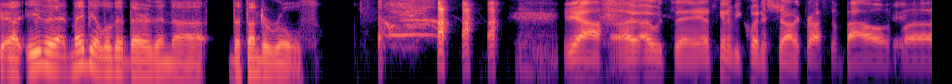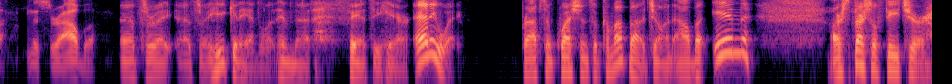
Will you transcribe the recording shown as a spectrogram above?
uh, either maybe a little bit better than uh, the Thunder Rolls. Yeah, I, I, would say that's going to be quite a shot across the bow of uh, Mr. Alba. That's right. That's right. He can handle it. Him that fancy hair. Anyway, perhaps some questions will come up about Jon Alba in our special feature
